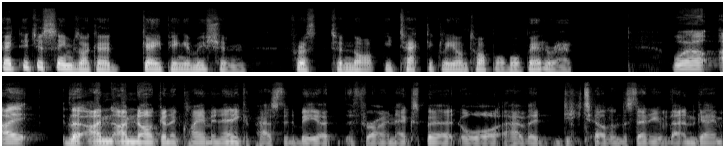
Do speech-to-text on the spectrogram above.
it, it just seems like a gaping omission for us to not be tactically on top of or better at. Well, I look, I'm I'm not going to claim in any capacity to be a throwing expert or have a detailed understanding of that in the game.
